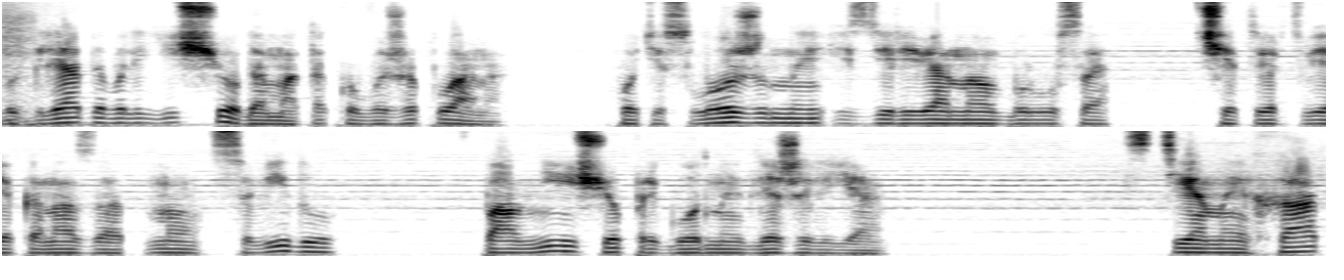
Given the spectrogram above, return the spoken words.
выглядывали еще дома такого же плана хоть и сложенные из деревянного бруса четверть века назад, но с виду вполне еще пригодные для жилья. Стены хат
